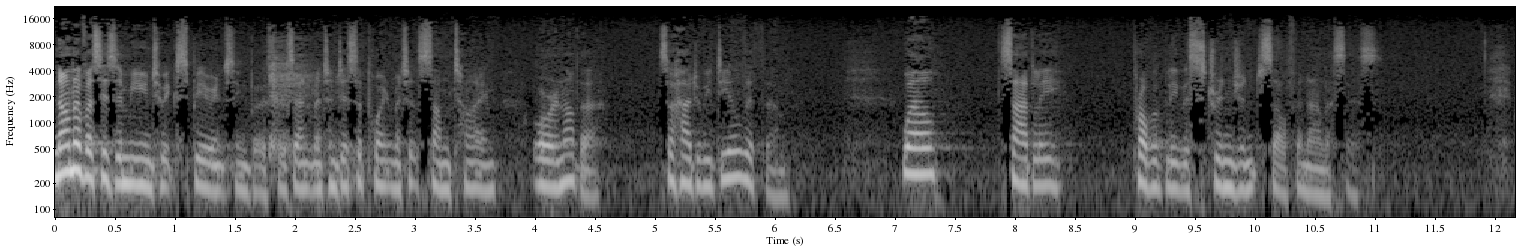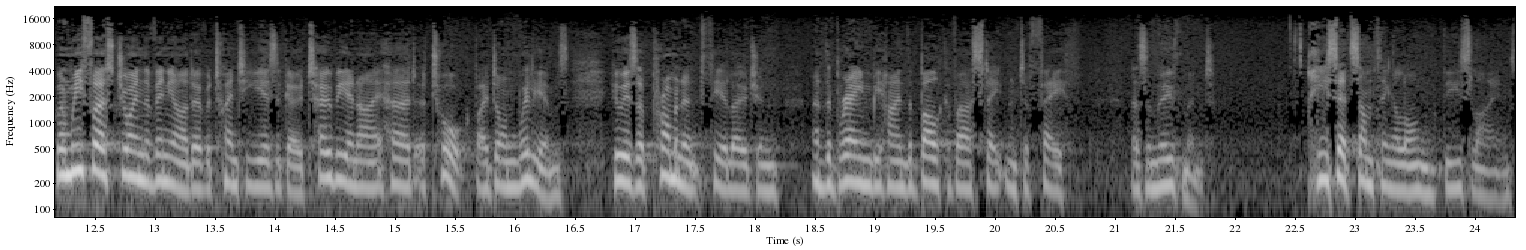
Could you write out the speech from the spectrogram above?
None of us is immune to experiencing both resentment and disappointment at some time or another. So, how do we deal with them? Well, sadly, probably with stringent self analysis. When we first joined the vineyard over 20 years ago, Toby and I heard a talk by Don Williams, who is a prominent theologian and the brain behind the bulk of our statement of faith as a movement. He said something along these lines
